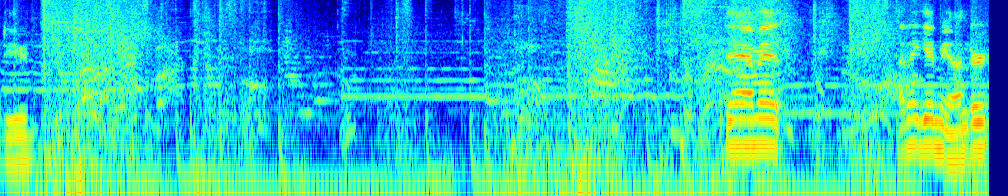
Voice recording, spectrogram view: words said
Dude. Damn it. I didn't get me under.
